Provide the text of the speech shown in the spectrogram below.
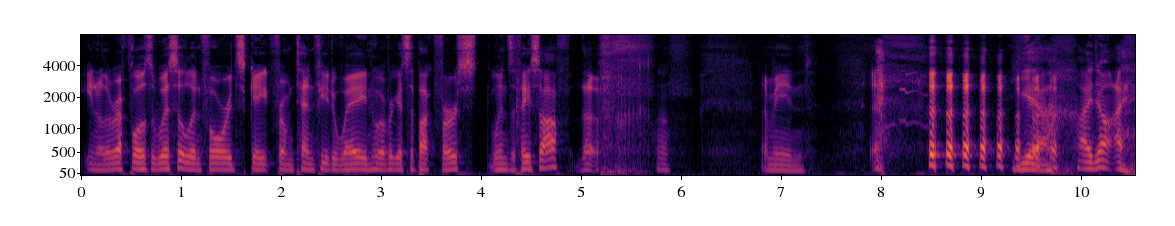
You know the ref blows the whistle, and forwards skate from ten feet away, and whoever gets the puck first wins the face-off. The, I mean, yeah, I don't. I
